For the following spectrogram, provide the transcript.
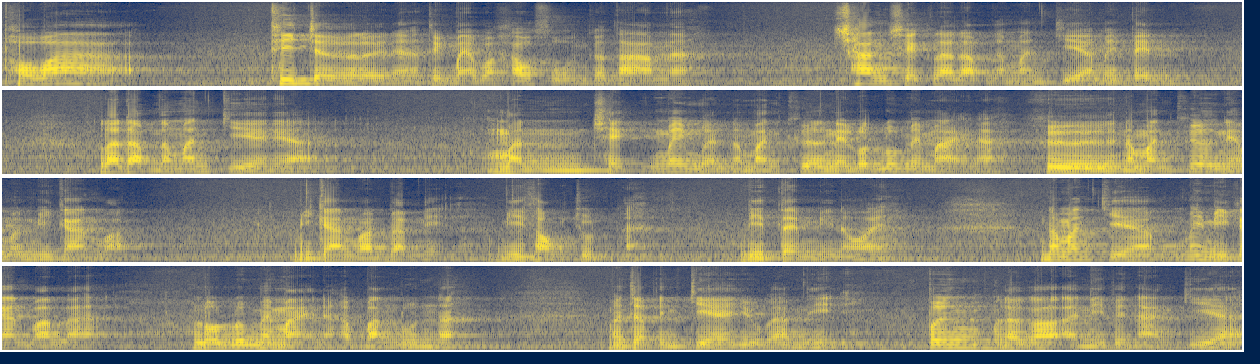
เพราะว่า ที่เจอเลยนะ ถึงแม้ว่าเข้าศูนย์ก็ตามนะ ช่างเช็คระดับน้ำมันเกียร์ไม่เป็น ระดับน้ำมันเกียร์เนี่ยมันเช็คไม่เหมือนน้ำมันเครื่องในรถรุ่นใหม่ๆนะคือน้ำมันเครื่องเนี่ยมันมีก้านวัด มีก้านวัดแบบนี้มีสองจุดนะมีเต็มมีน้อย น้ำมันเกียร์ไม่มีก้านวัดละรถรุ่นใหม่ๆนะครับ บางรุ่นนะมันจะเป็นเกียร์อยู่แบบนี้ ปึ้งแล้วก็อันนี้เป็นอ่างเกียร์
